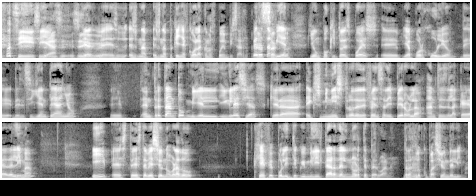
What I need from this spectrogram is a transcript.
Sí, sí, ya. Sí, sí, Ya, güey. es, es una, es una pequeña cola que nos pueden pisar. Pero Exacto. también, ya un poquito después, eh, ya por julio de- del siguiente año, eh, entre tanto, Miguel Iglesias, que era exministro de Defensa de Pierola antes de la caída de Lima, y este, este había sido nombrado jefe político y militar del norte peruano, tras la ocupación de Lima.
